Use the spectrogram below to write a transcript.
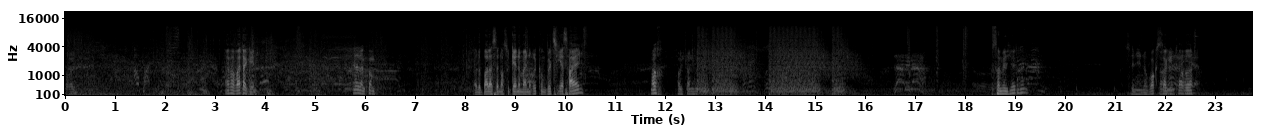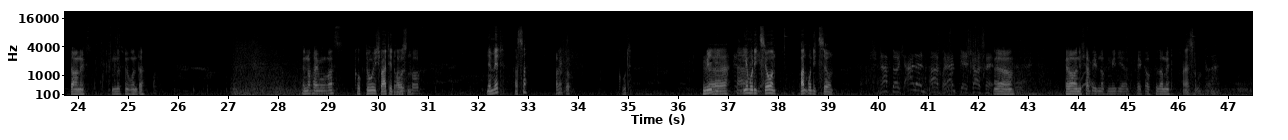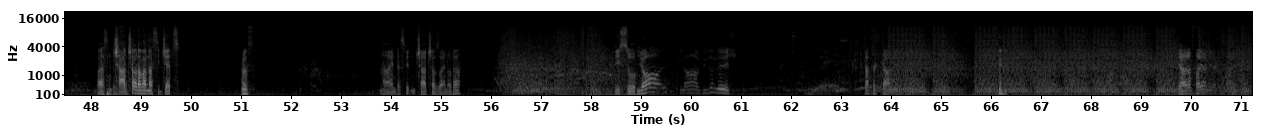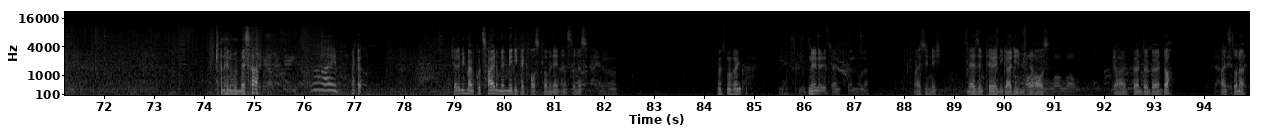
Toll. Einfach weitergehen. Ja, dann komm. Weil du ballerst ja noch so gerne meine Rückung. Willst du dich erst heilen? Ach, hab ich gar nicht mitgekriegt. Was haben wir hier drin? Sind hier eine Rockstar-Gitarre? Gar nichts. Dann müssen wir runter. Hier noch irgendwo was? Guck du, ich warte hier draußen. Nimm mit, hast du? Hab ich doch. Gut. Medi. Äh, hier Munition. Brandmunition. Schnappt euch alle ein paar Brandgeschosse. Ja. Ja, und ich habe eben noch ein Media Pack aufgesammelt. Also. War das ein Charger oder waren das die Jets? Was? Nein, das wird ein Charger sein, oder? Siehst du? Ja, ist klar. Wieso nicht? Ich dachte gar nicht, ne? ja, das war ja wieder gefallen. Ich kann ja nur mit dem Messer. Nein. Danke. Ich werde mich mal kurz heilen und mir ein Medipack rausklauen, wenn hinten eins drin ist. Ja. Lass mal reingucken. Ne, ne, ist keins drin, oder? Weiß ich nicht. Ne, sind Pillen, egal, die nehme ich mir raus. Wow, wow. Egal, burn, burn, burn. Doch. Eins drinne.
